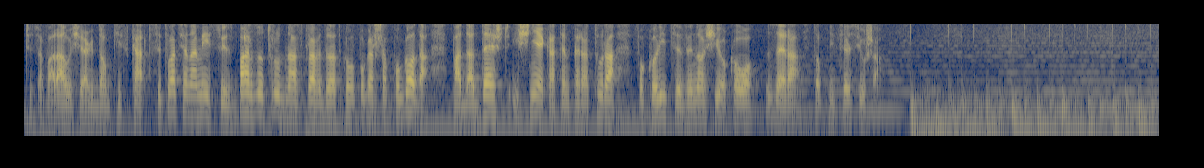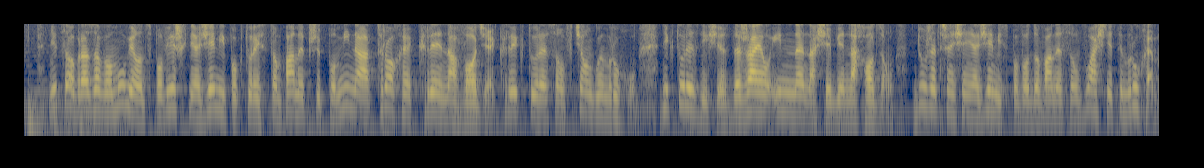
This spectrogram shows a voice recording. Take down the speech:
czy zawalały się jak domki z kart. Sytuacja na miejscu jest bardzo trudna, a sprawę dodatkowo pogarsza pogoda. Pada deszcz i śnieg, a temperatura w okolicy wynosi około 0 stopni Celsjusza. Nieco obrazowo mówiąc, powierzchnia ziemi, po której stąpamy, przypomina trochę kry na wodzie, kry, które są w ciągłym ruchu. Niektóre z nich się zderzają, inne na siebie nachodzą. Duże trzęsienia ziemi spowodowane są właśnie tym ruchem.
